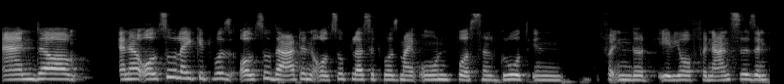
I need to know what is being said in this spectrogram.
and um, and i also like it was also that and also plus it was my own personal growth in in the area of finances and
